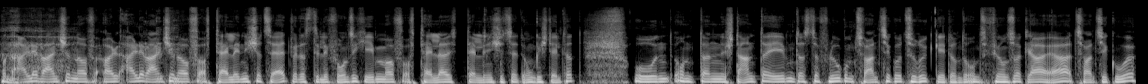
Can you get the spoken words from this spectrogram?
Und alle waren schon auf, all- alle waren schon auf, auf thailändischer Zeit, weil das Telefon sich eben auf, auf thailändische Zeit umgestellt hat. Und, und dann stand da eben, dass der Flug um 20 Uhr zurückgeht. Und uns, für uns war klar, ja, 20 Uhr,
